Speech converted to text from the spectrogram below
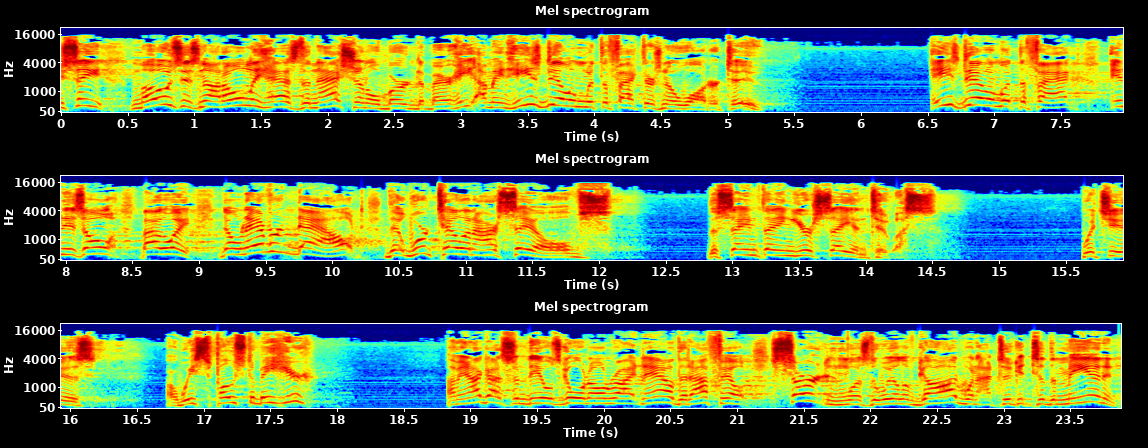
You see, Moses not only has the national burden to bear, he, I mean, he's dealing with the fact there's no water too. He's dealing with the fact in his own, by the way, don't ever doubt that we're telling ourselves the same thing you're saying to us, which is, are we supposed to be here? I mean, I got some deals going on right now that I felt certain was the will of God when I took it to the men and,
